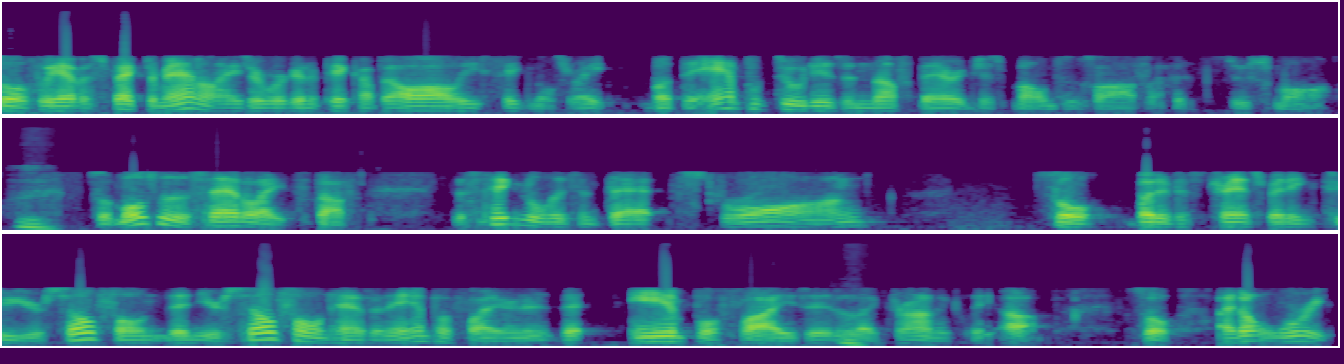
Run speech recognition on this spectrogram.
So if we have a spectrum analyzer, we're going to pick up all these signals, right? But the amplitude is enough there; it just bounces off of it. It's too small. Hmm. So most of the satellite stuff, the signal isn't that strong. So, but if it's transmitting to your cell phone, then your cell phone has an amplifier in it that amplifies it hmm. electronically up. So I don't worry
